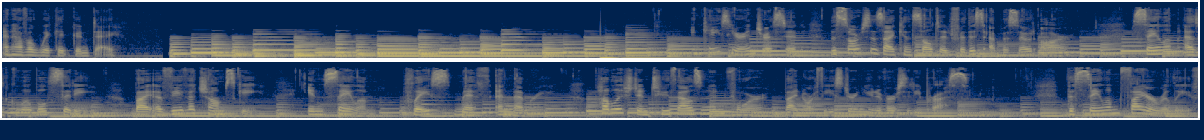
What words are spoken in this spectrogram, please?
and have a wicked good day. In case you're interested, the sources I consulted for this episode are Salem as Global City by Aviva Chomsky in Salem Place, Myth, and Memory, published in 2004 by Northeastern University Press. The Salem Fire Relief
